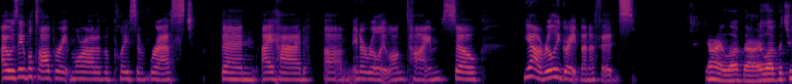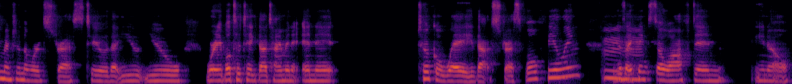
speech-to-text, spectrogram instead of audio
I was able to operate more out of a place of rest than I had um, in a really long time. So, yeah, really great benefits. Yeah, I love that. I love that you mentioned the word stress too, that you you were able to take that time and, and it took away that stressful feeling. Mm-hmm. Because I think mm-hmm. so often, you know,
